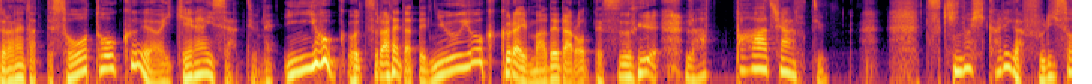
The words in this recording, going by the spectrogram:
連ねたってそう遠くへはいけないさっていうね、引用区を連ねたってニューヨークくらいまでだろってすげえラッパーじゃんっていう。月の光が降り注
